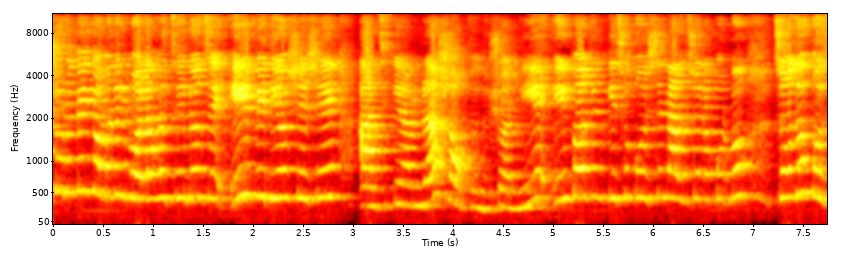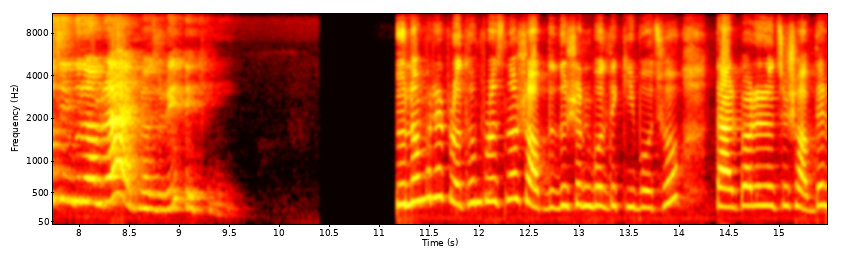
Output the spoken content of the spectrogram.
শুরুতেই তোমাদের বলা হয়েছিল যে এই ভিডিও শেষে আজকে আমরা শব্দ দূষণ নিয়ে ইম্পর্টেন্ট কিছু কোশ্চেন আলোচনা করব। চলো কোশ্চেনগুলো আমরা এক নজরে দেখে নিই। দু নম্বরের প্রথম প্রশ্ন, শব্দ দূষণ বলতে কি বোঝো? তারপরে রয়েছে শব্দের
